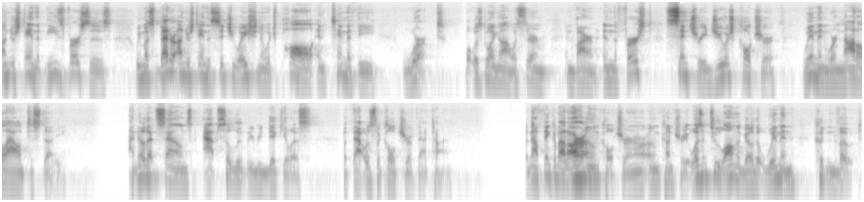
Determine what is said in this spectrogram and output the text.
understand that these verses, we must better understand the situation in which Paul and Timothy worked. What was going on? What's their environment? In the first century Jewish culture, women were not allowed to study. I know that sounds absolutely ridiculous, but that was the culture of that time. But now think about our own culture and our own country. It wasn't too long ago that women couldn't vote.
